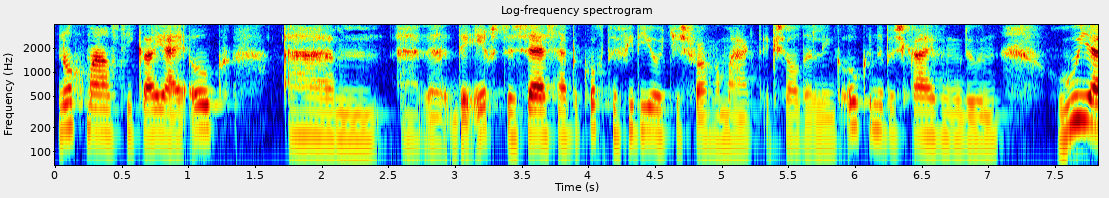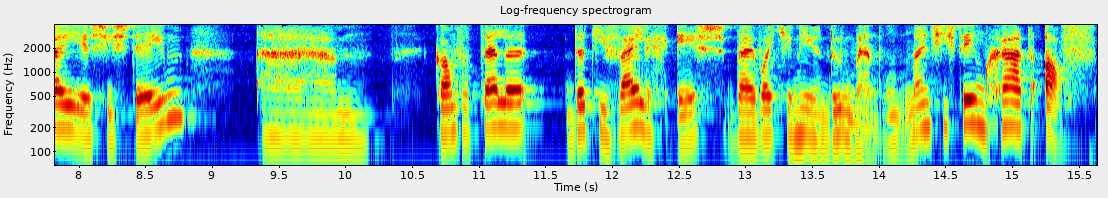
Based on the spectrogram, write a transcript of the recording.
Nogmaals, die kan jij ook. Um, de, de, eerste zes heb ik korte video's van gemaakt. Ik zal de link ook in de beschrijving doen. Hoe jij je systeem um, kan vertellen dat hij veilig is bij wat je nu aan het doen bent. Want mijn systeem gaat af.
